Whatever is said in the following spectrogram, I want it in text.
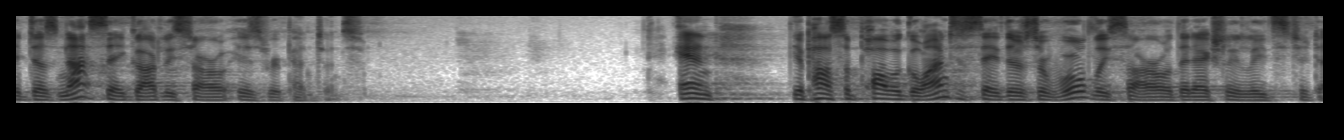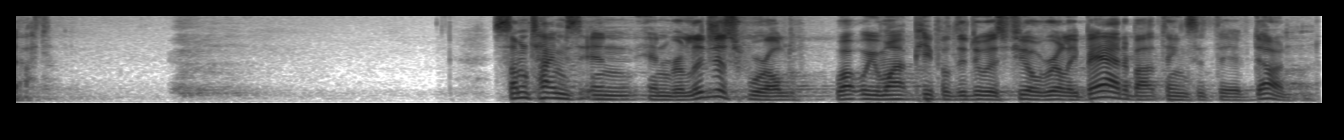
It does not say godly sorrow is repentance. And the Apostle Paul would go on to say there's a worldly sorrow that actually leads to death. Sometimes in, in religious world, what we want people to do is feel really bad about things that they have done.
